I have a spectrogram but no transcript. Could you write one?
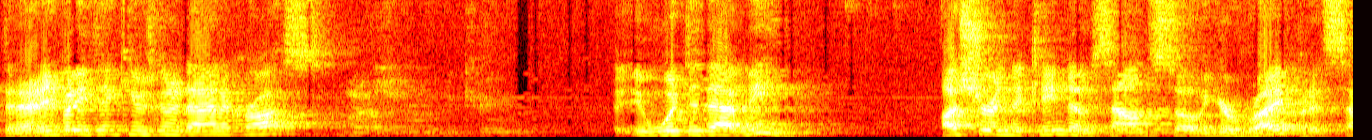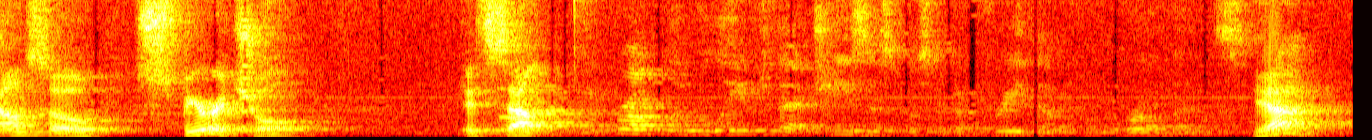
Did anybody think he was going to die on a cross? Usher in the kingdom. And What did that mean? Usher in the kingdom sounds so, you're right, but it sounds so spiritual. It sounds, He probably believed that Jesus was going to free them from the Romans. yeah.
